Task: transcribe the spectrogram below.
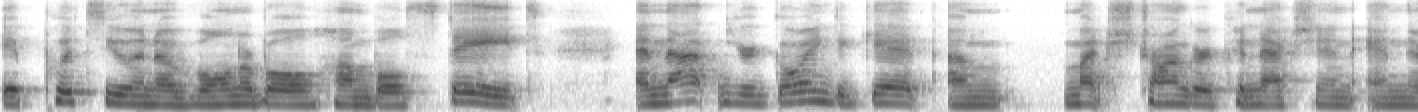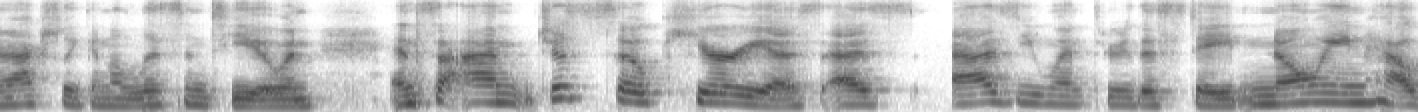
it puts you in a vulnerable, humble state, and that you're going to get a much stronger connection, and they're actually going to listen to you. And and so I'm just so curious as as you went through this state, knowing how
